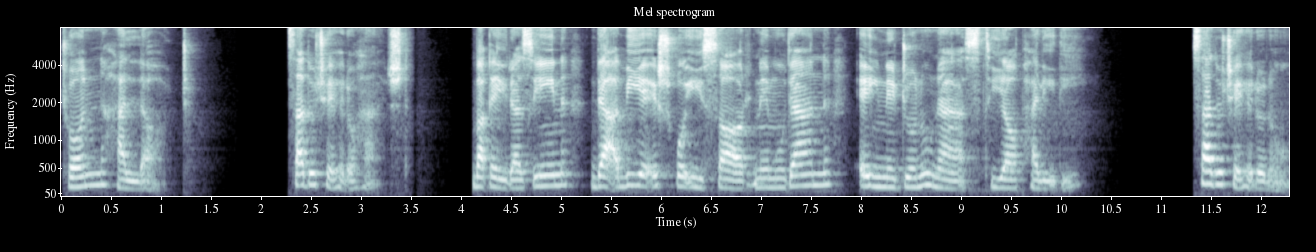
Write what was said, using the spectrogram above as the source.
چون حلاج. 148 و غیر از این دعوی عشق و ایثار نمودن عین جنون است یا پلیدی. 149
